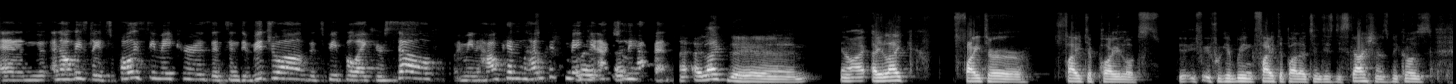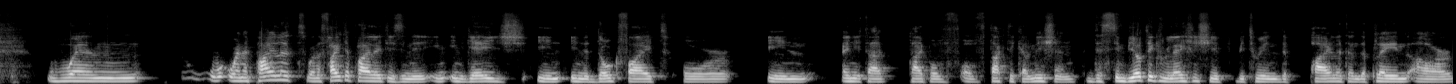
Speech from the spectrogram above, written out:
And and obviously it's policymakers it's individuals it's people like yourself. I mean how can how can make it actually happen? I, I, like the you know I, I like fighter fighter pilots if, if we can bring fighter pilots in these discussions because when when a pilot when a fighter pilot is in, in engaged in in a dogfight or in any type type of, of tactical mission, the symbiotic relationship between the pilot and the plane are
